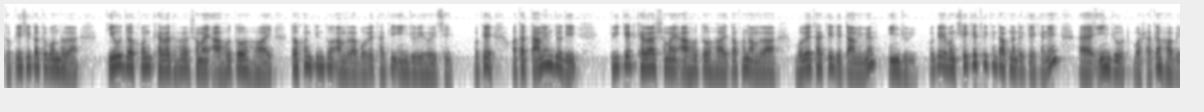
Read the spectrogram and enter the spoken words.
তো কৃষিগত বন্ধুরা, কেউ যখন খেলাধুলার সময় আহত হয়, তখন কিন্তু আমরা বলে থাকি ইনজুরি হয়েছে। ওকে অর্থাৎ তামিম যদি ক্রিকেট খেলার সময় আহত হয়, তখন আমরা বলে থাকি যে তামিমের ইনজুরি ওকে এবং সেক্ষেত্রে কিন্তু আপনাদেরকে এখানে ইনজুর্ড বসাতে হবে।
